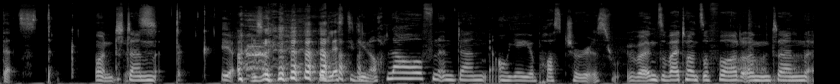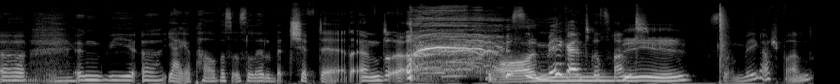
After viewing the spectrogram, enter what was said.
That's stuck. Und dann, ja, dann lässt die die noch laufen und dann, oh yeah, your posture is, und so weiter und so fort. und dann äh, irgendwie, äh, ja, your pelvis is a little bit shifted. Und äh, Oh, mega interessant. Nee. so mega spannend.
